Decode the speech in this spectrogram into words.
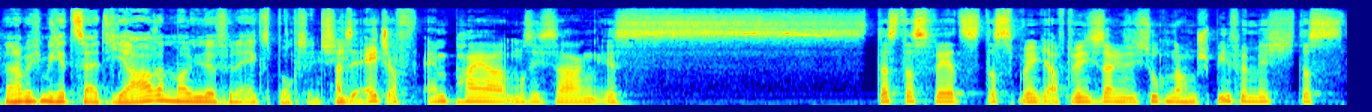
dann habe ich mich jetzt seit Jahren mal wieder für eine Xbox entschieden. Also Age of Empire, muss ich sagen, ist das, das wäre jetzt, das, wenn ich, wenn ich sage, ich suche nach einem Spiel für mich, das,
